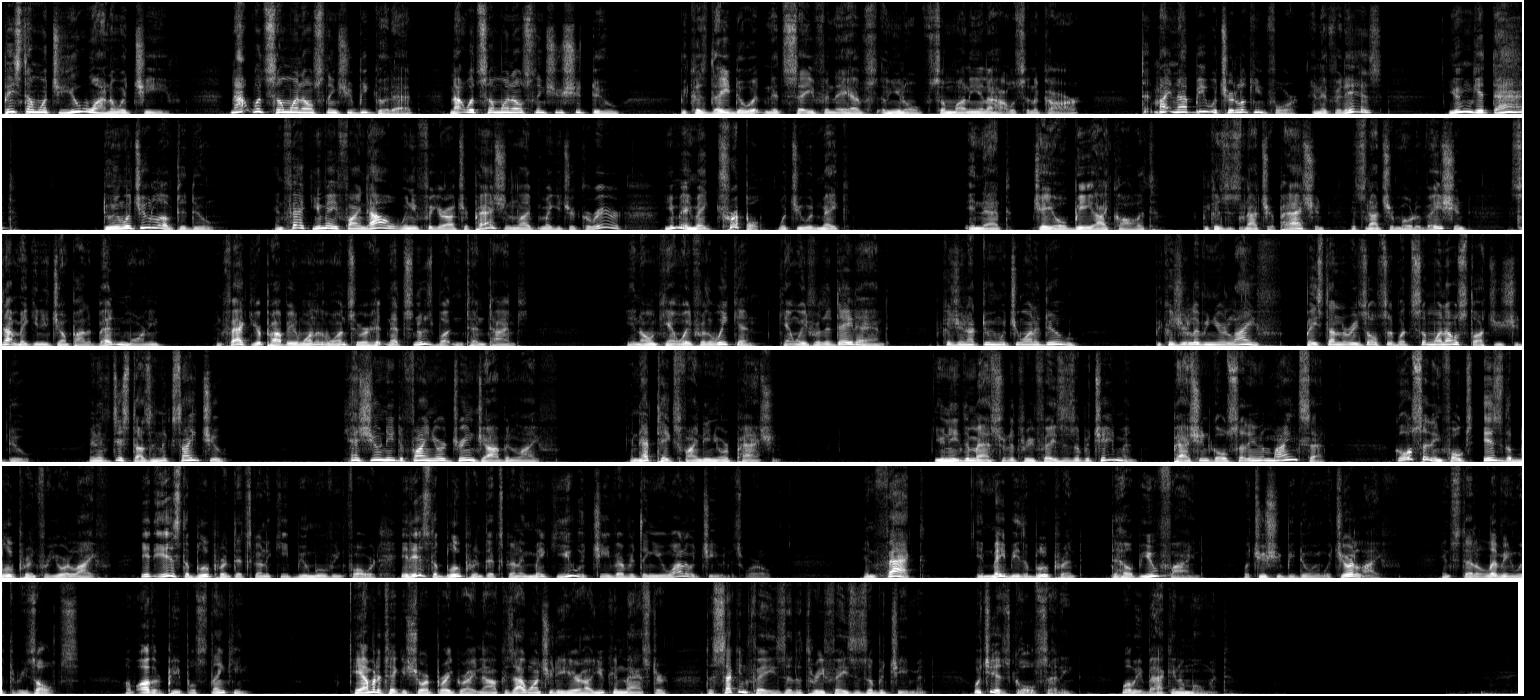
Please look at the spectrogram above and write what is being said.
based on what you want to achieve, not what someone else thinks you'd be good at, not what someone else thinks you should do because they do it and it's safe and they have, you know, some money in a house and a car. That might not be what you're looking for. And if it is, you can get that doing what you love to do. In fact, you may find out when you figure out your passion in life, make it your career, you may make triple what you would make in that job I call it because it's not your passion it's not your motivation it's not making you jump out of bed in the morning. In fact you're probably one of the ones who are hitting that snooze button 10 times you know and can't wait for the weekend can't wait for the day to end because you're not doing what you want to do because you're living your life based on the results of what someone else thought you should do and it just doesn't excite you. Yes you need to find your dream job in life and that takes finding your passion you need to master the three phases of achievement passion, goal setting, and mindset. Goal setting, folks, is the blueprint for your life. It is the blueprint that's going to keep you moving forward. It is the blueprint that's going to make you achieve everything you want to achieve in this world. In fact, it may be the blueprint to help you find what you should be doing with your life instead of living with the results of other people's thinking. Hey, I'm going to take a short break right now because I want you to hear how you can master the second phase of the three phases of achievement, which is goal setting. We'll be back in a moment.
